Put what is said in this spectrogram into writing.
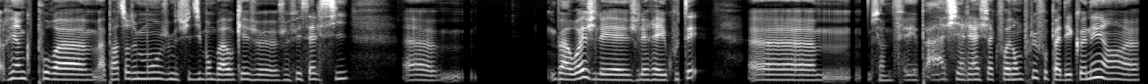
rien que pour. Euh, à partir du moment où je me suis dit, bon, bah, ok, je, je fais celle-ci, bah ouais, je l'ai réécoutée. ça me fait pas fialer à chaque fois non plus, faut pas déconner. Hein,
